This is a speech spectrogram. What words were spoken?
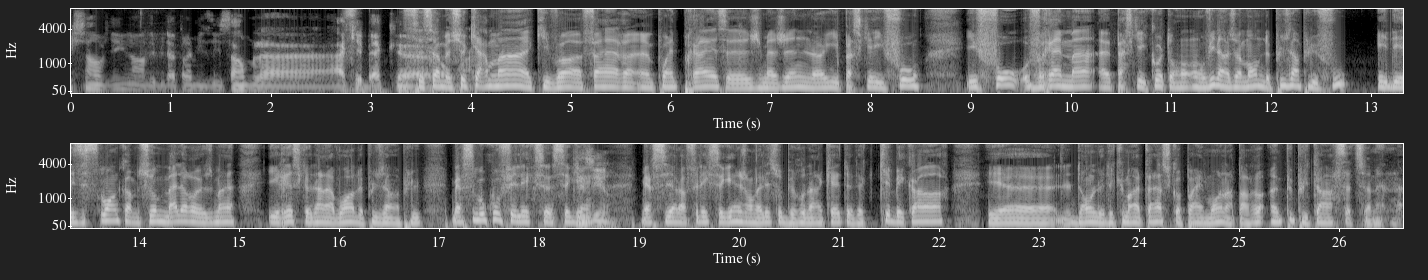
qui s'en vient en début d'après-midi, il semble, euh, à Québec. Euh, c'est ça, Monsieur Carman qui va faire un point de presse, j'imagine, là, parce qu'il faut, il faut vraiment, parce qu'écoute, on vit dans un monde de plus en plus fou. Et des histoires comme ça, malheureusement, il risque d'en avoir de plus en plus. Merci beaucoup, Félix Séguin. Merci. Alors, Félix Séguin, journaliste au bureau d'enquête de Québécois, et euh, dont le documentaire Scopa et moi, on en parlera un peu plus tard cette semaine.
